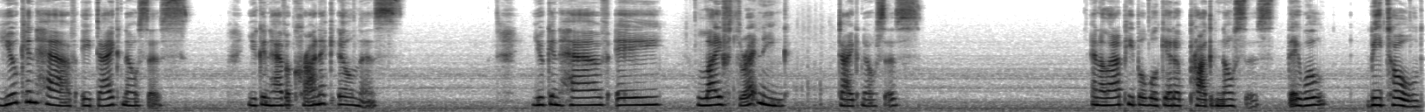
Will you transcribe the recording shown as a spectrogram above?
You can have a diagnosis, you can have a chronic illness, you can have a life threatening diagnosis. And a lot of people will get a prognosis. They will be told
